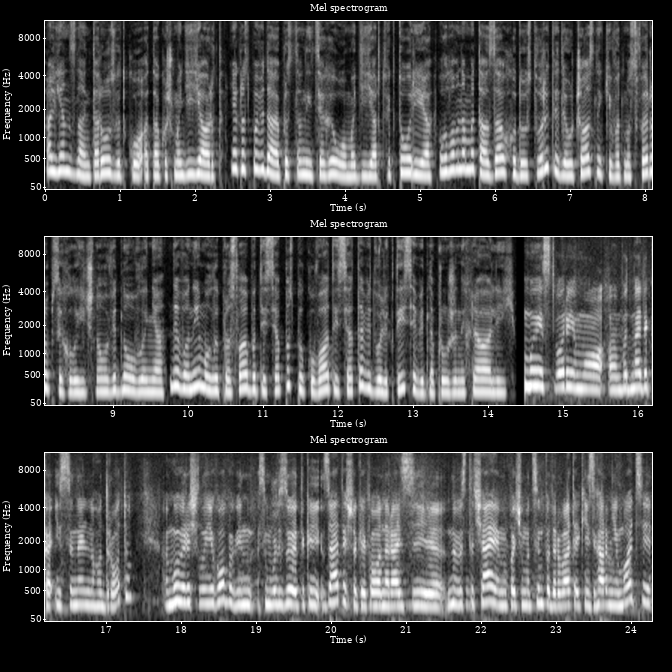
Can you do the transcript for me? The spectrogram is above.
Альянс знань та розвитку, а також Медіярд. Як розповідає представниця ГО Медіярд Вікторія, головна мета заходу створити для учасників атмосферу психологічного відновлення, де вони могли прослабитися, поспілкуватися та відволіктися від напружених реалій. Ми створюємо е, ведмедика із синельного дроту. Ми вирішили його, бо він символізує такий затишок, якого наразі не вистачає. І Ми хочемо цим подарувати якісь гарні емоції.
